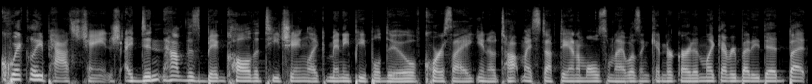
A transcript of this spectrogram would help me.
quickly paths changed. I didn't have this big call to teaching like many people do. Of course, I, you know, taught my stuffed animals when I was in kindergarten like everybody did, but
